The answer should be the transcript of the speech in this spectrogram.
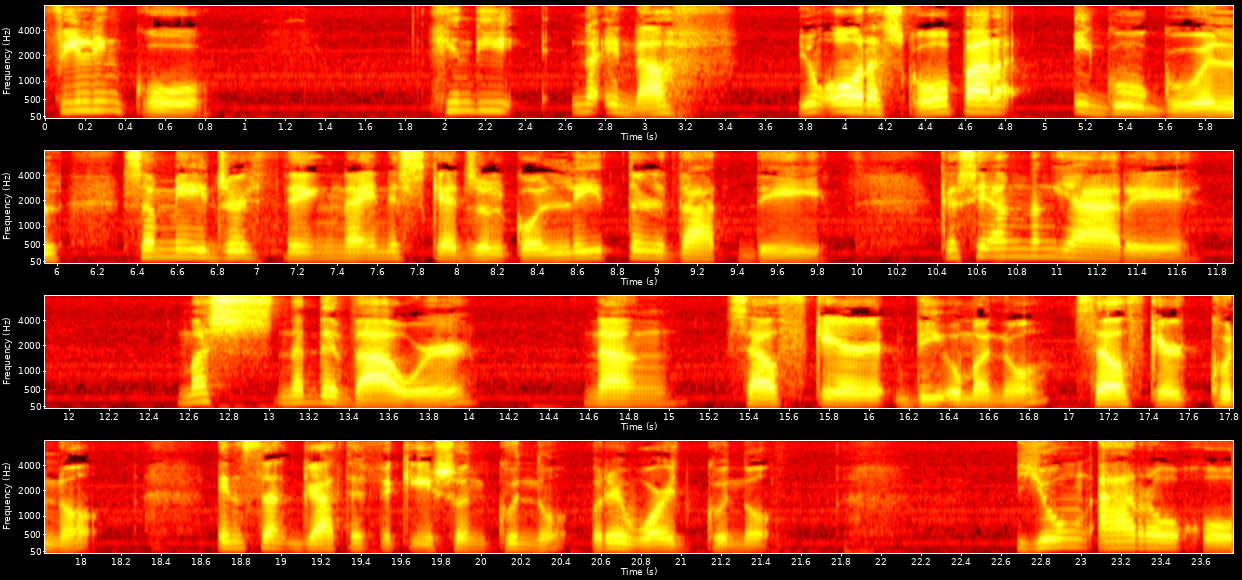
feeling ko, hindi na enough yung oras ko para i-google sa major thing na in-schedule ko later that day. Kasi ang nangyari, mas na-devour ng self-care di umano, self-care kuno, instant gratification kuno, reward kuno. Yung araw ko,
